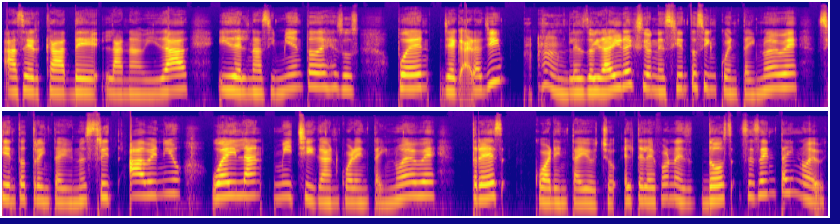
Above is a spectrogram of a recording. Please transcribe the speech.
acerca de la Navidad y del nacimiento de Jesús, pueden llegar allí. Les doy la dirección, es 159 131 Street Avenue, Wayland, Michigan 49 348. El teléfono es 269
